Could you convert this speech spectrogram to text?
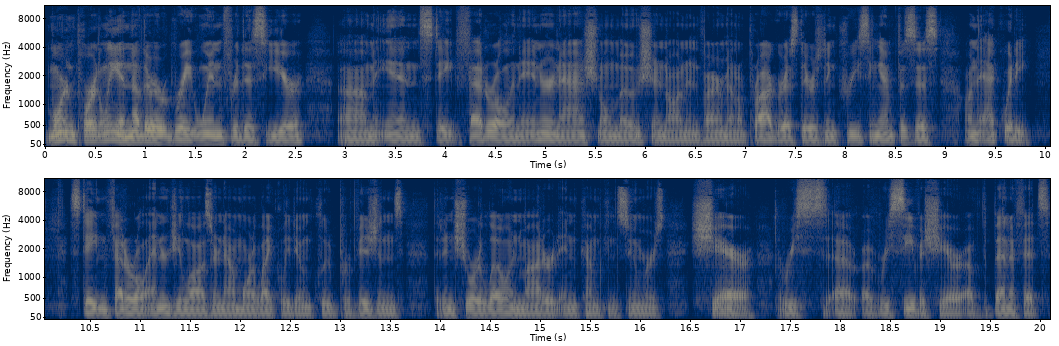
More importantly, another great win for this year um, in state, federal, and international motion on environmental progress, there's an increasing emphasis on equity. State and federal energy laws are now more likely to include provisions that ensure low and moderate income consumers share uh, receive a share of the benefits.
